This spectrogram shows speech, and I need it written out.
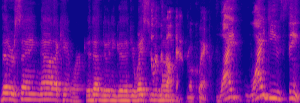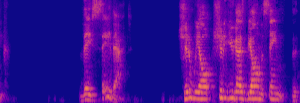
that are saying, no, that can't work. It doesn't do any good. You're wasting Talk your money. about that real quick. Why why do you think they say that? Shouldn't we all shouldn't you guys be all on the same the,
